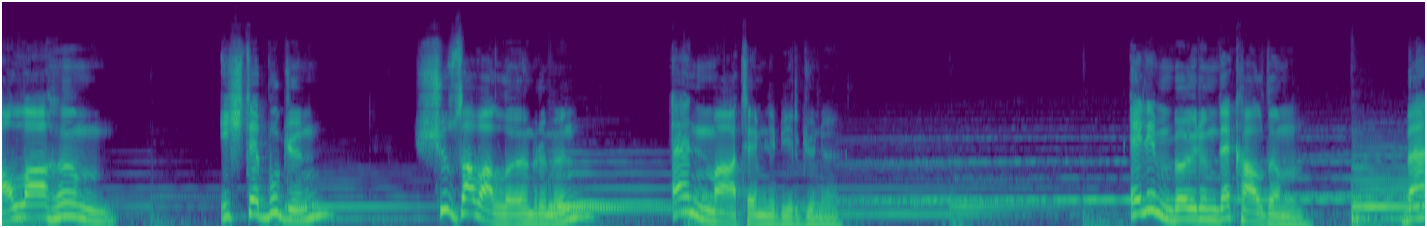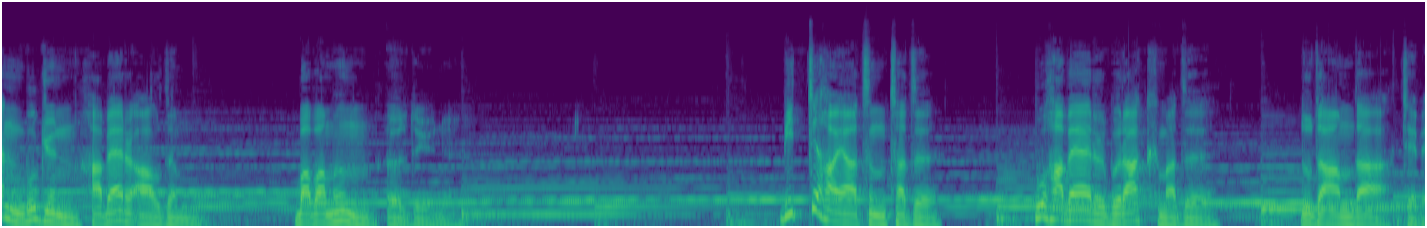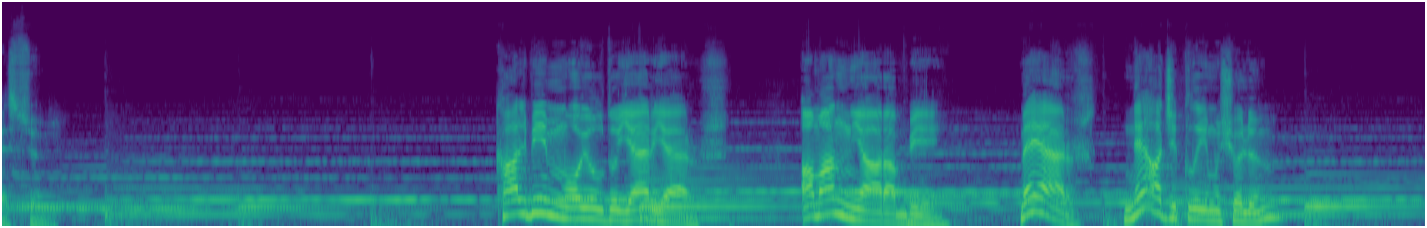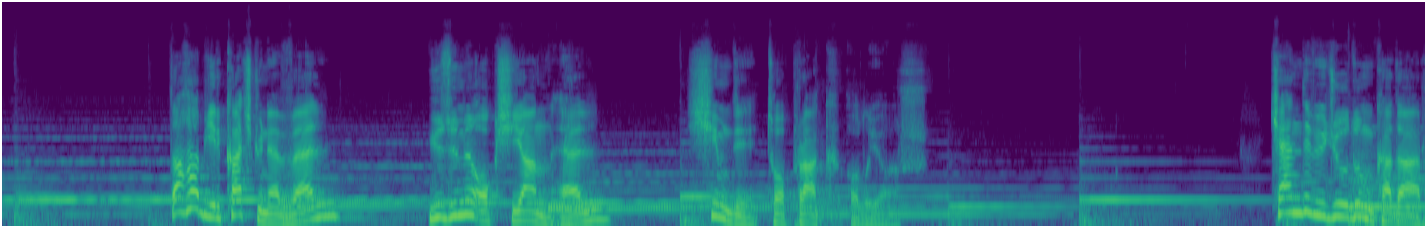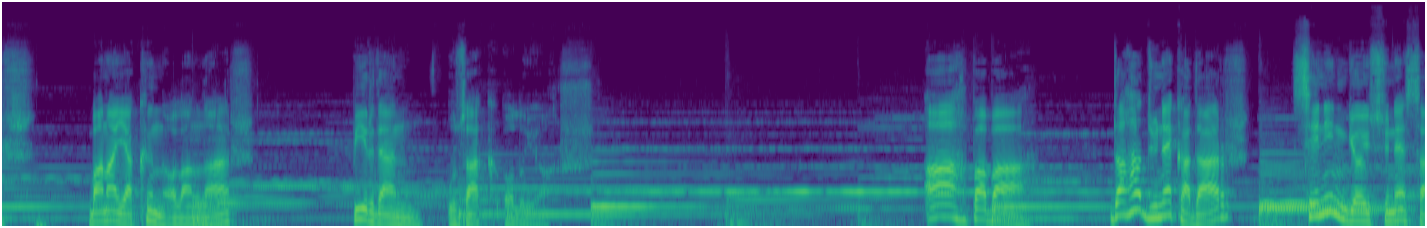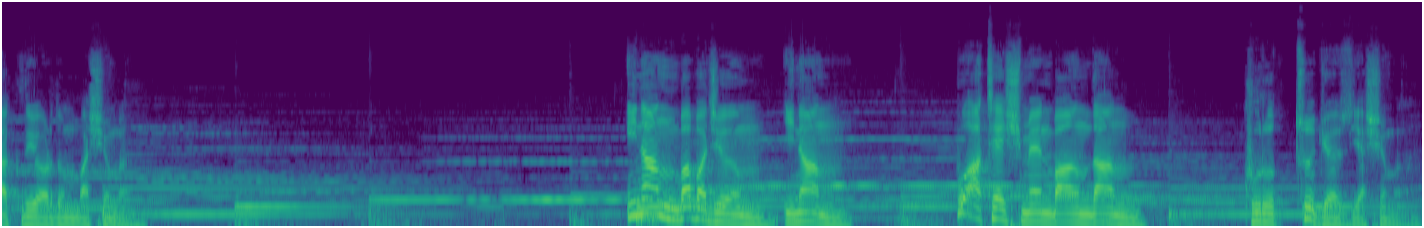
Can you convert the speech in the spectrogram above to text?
Allah'ım işte bugün şu zavallı ömrümün en matemli bir günü. Elim böğrümde kaldım. Ben bugün haber aldım babamın öldüğünü. Bitti hayatın tadı. Bu haber bırakmadı dudağımda tebessüm. Kalbim oyuldu yer yer. Aman ya Rabbi. Meğer ne acıklıymış ölüm. Daha birkaç gün evvel yüzümü okşayan el şimdi toprak oluyor. Kendi vücudum kadar bana yakın olanlar birden uzak oluyor. Ah baba, daha düne kadar senin göğsüne saklıyordum başımı. İnan babacığım, inan. Bu ateş menbaından kuruttu gözyaşımı.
